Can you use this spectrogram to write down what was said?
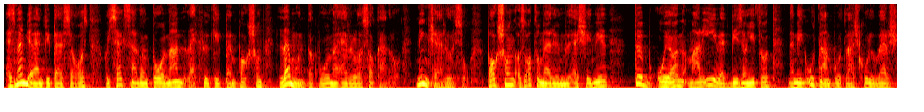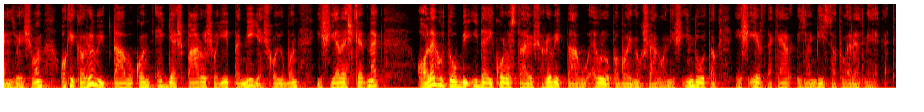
Ez nem jelenti persze azt, hogy Szexádon Tolnán, legfőképpen Pakson lemondtak volna erről a szakágról. Nincs erről szó. Pakson az atomerőmű esélynél több olyan már élet bizonyított, de még utánpótlás korú versenyző is van, akik a rövid távokon egyes páros vagy éppen négyes hajóban is jeleskednek, a legutóbbi idei korosztályos rövidtávú Európa-bajnokságon is indultak, és értek el bizony bíztató eredményeket.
